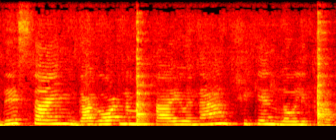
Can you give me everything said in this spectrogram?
This time, gagawa naman tayo ng chicken lollipop.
